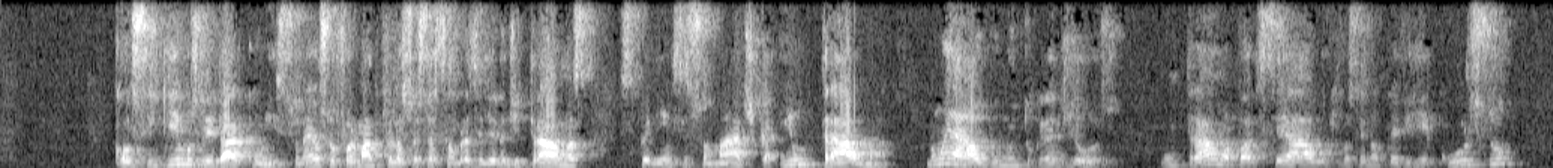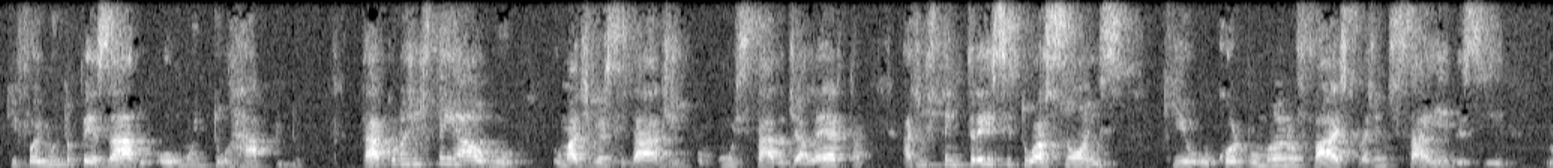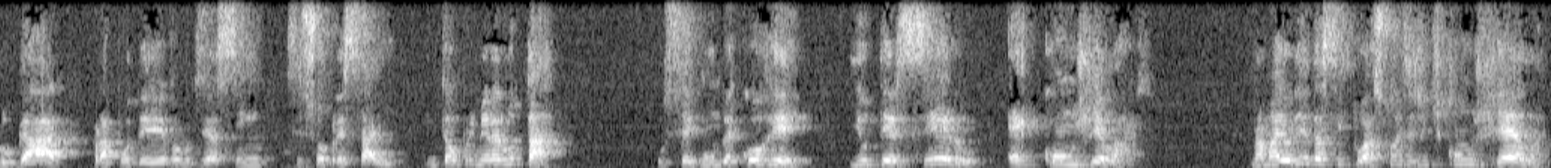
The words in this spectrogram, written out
conseguimos lidar com isso. Né? Eu sou formado pela Associação Brasileira de Traumas, Experiência Somática, e um trauma não é algo muito grandioso. Um trauma pode ser algo que você não teve recurso, que foi muito pesado ou muito rápido. Tá? Quando a gente tem algo, uma adversidade, um estado de alerta, a gente tem três situações que o corpo humano faz para a gente sair desse lugar para poder, vamos dizer assim, se sobressair. Então, o primeiro é lutar, o segundo é correr e o terceiro é congelar. Na maioria das situações, a gente congela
